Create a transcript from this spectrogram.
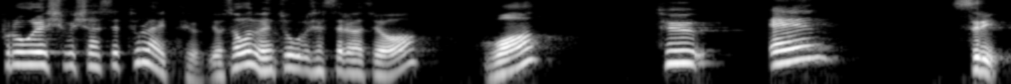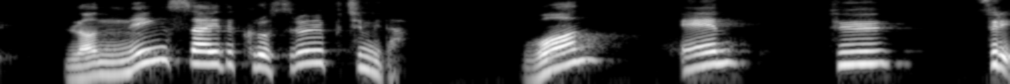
프로그레시브 샷세 투 라이트. 여성은 왼쪽으로 샷세를 하죠. 1, 2, and 3. 런닝 사이드 크로스를 붙입니다. 1 and 2, 3.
